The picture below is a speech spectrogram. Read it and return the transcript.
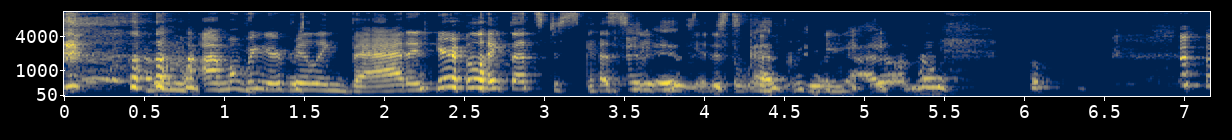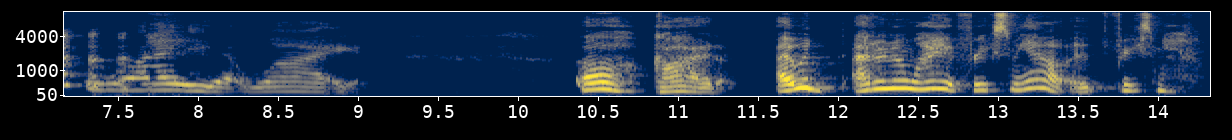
I'm over here feeling bad, and you're like, "That's disgusting." It is Get it away from disgusting. me. I don't know why. Why? Oh God. I would I don't know why it freaks me out. It freaks me out.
